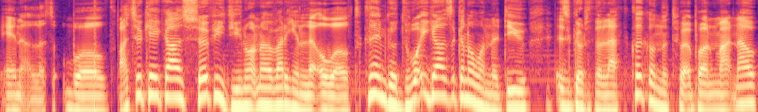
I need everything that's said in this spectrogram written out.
in a Little World. That's okay guys, so if you do not know already in Little World to claim codes, what you guys are going to want to do is go to the left, click on the Twitter button right now,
